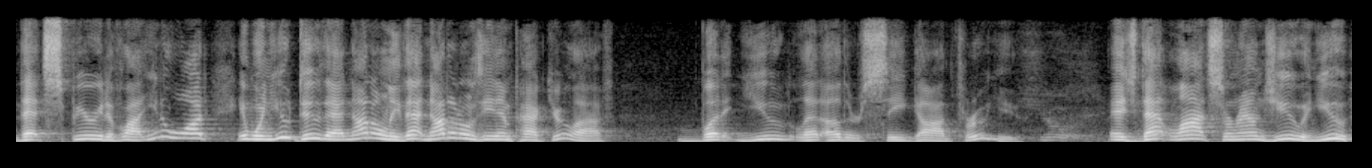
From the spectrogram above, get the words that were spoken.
that spirit of light. You know what? And when you do that, not only that, not only does it impact your life, but you let others see God through you. as that light surrounds you and you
